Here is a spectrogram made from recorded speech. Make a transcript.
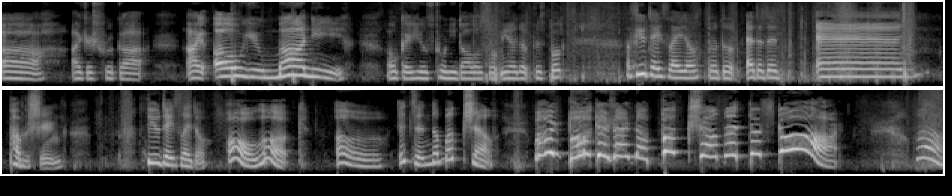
uh I just forgot. I owe you money. Okay, here's twenty dollars. Let me edit this book. A few days later, the, the edited and publishing. A few days later. Oh look. Oh, it's in the bookshelf. My book is in the bookshelf at the store. Wow,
